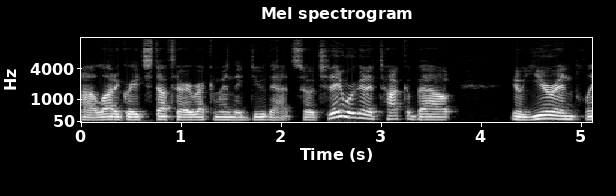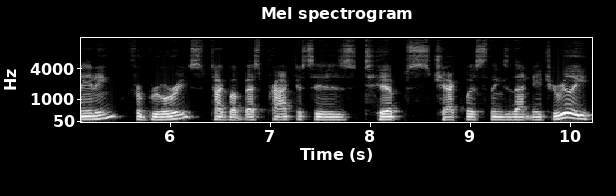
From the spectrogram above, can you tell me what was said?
Uh, a lot of great stuff there. I recommend they do that. So today we're going to talk about you know year-end planning for breweries. Talk about best practices, tips, checklists, things of that nature. Really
